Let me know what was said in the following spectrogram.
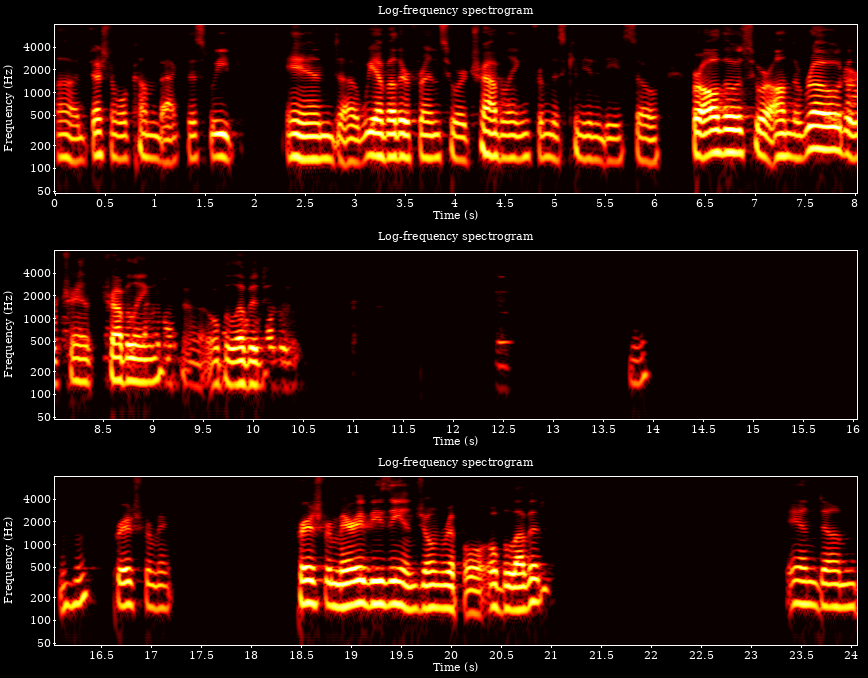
Uh, Deshna will come back this week. And uh, we have other friends who are traveling from this community. So for all those who are on the road or tra traveling, uh, oh beloved. Mm -hmm. Prayers for Mary. Prayers for Mary Veazey and Joan Ripple, oh beloved and um,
